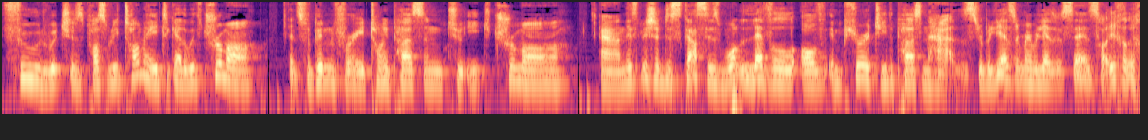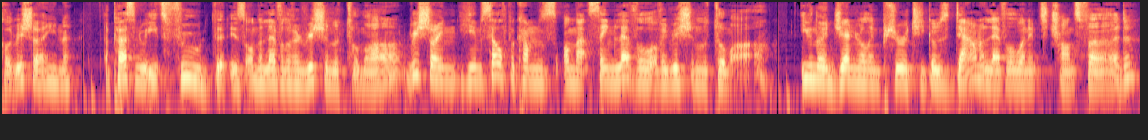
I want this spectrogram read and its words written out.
food which is possibly tome together with truma. It's forbidden for a tome person to eat truma and this Mishnah discusses what level of impurity the person has. Rabbi Eliezer, Rabbi Eliezer says, a person who eats food that is on the level of a Rishon Latuma, Rishon, he himself becomes on that same level of a Rishon Latuma. Even though in general impurity goes down a level when it's transferred,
